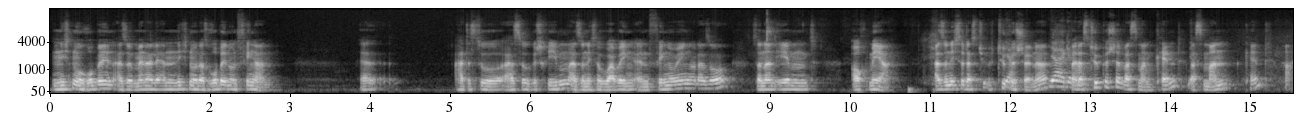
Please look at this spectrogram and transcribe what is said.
nicht nur Rubbeln, also Männer lernen nicht nur das Rubbeln und Fingern. Ja, hattest du, hast du geschrieben, also nicht so Rubbing and Fingering oder so, sondern eben auch mehr. Also nicht so das Ty- Typische, Ja. ne? Ja, genau. Weil das Typische, was man kennt, was man kennt, ha,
